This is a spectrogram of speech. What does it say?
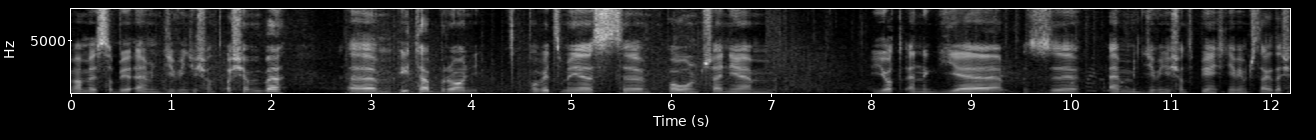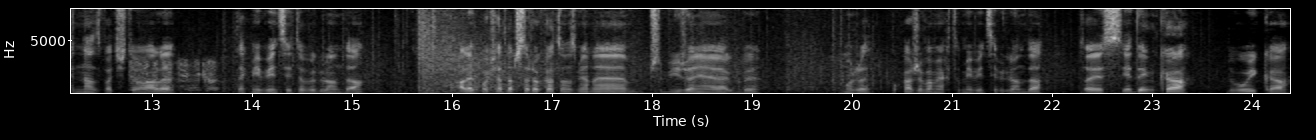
Mamy sobie M98B em, i ta broń powiedzmy jest połączeniem JNG z M95. Nie wiem czy tak da się nazwać to, ale tak mniej więcej to wygląda. Ale posiada czterokrotną zmianę przybliżenia jakby. Może pokażę wam jak to mniej więcej wygląda. To jest jedynka, dwójka,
